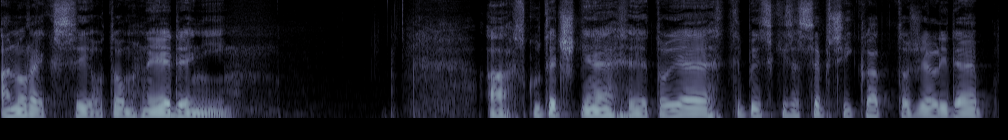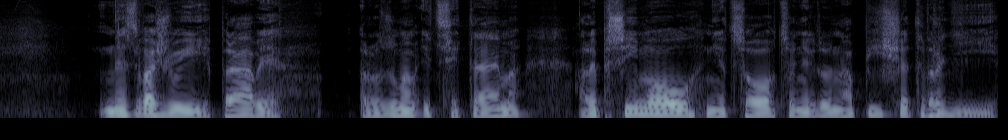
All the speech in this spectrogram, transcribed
anorexii, o tom nejedení. A skutečně to je typický zase příklad to, že lidé nezvažují právě rozumem i citem, ale přijmou něco, co někdo napíše, tvrdí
